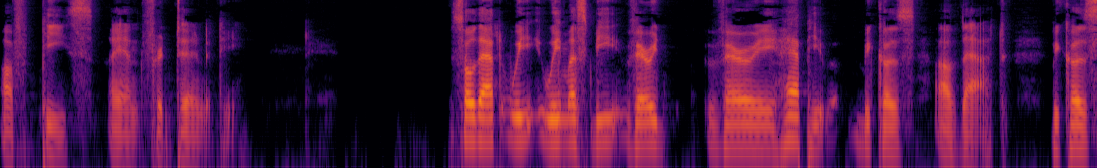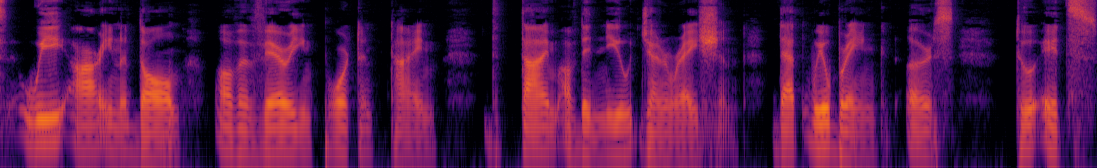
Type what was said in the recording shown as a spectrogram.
of peace, and fraternity. So that we, we must be very, very happy because of that, because we are in a dawn of a very important time, the time of the new generation that will bring Earth to its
